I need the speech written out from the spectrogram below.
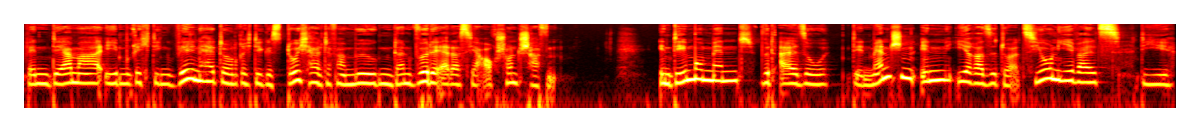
wenn der mal eben richtigen Willen hätte und richtiges Durchhaltevermögen, dann würde er das ja auch schon schaffen. In dem Moment wird also den Menschen in ihrer Situation jeweils die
